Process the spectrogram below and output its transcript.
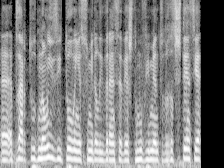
uh, apesar de tudo, não hesitou em assumir a liderança deste movimento de resistência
